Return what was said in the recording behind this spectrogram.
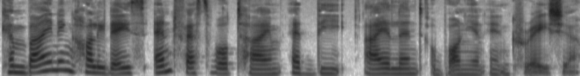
combining holidays and festival time at the Island Obonjan in Croatia.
